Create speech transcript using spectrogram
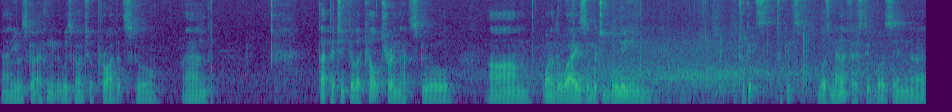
and he was go- I think he was going to a private school, and that particular culture in that school, um, one of the ways in which bullying took its took its was manifested was in uh,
